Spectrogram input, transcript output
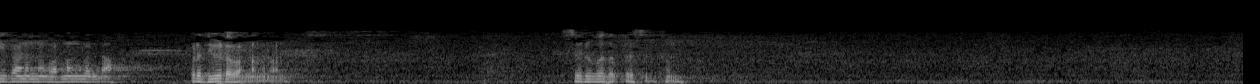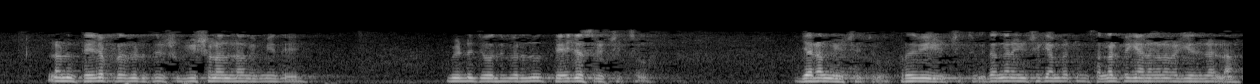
ഈ കാണുന്ന വർണങ്ങളല്ല പൃഥ്വിയുടെ വർണങ്ങളാണ്. സ്വരൂപത പ്രസിദ്ധം. അല്ലാണ്ട് തേജപ്രകൃതി ഭീഷണല്ല ഗമ്യത വീണ്ടും ചോദ്യം വരുന്നു തേജസ് വീക്ഷിച്ചു ജലം വീക്ഷിച്ചു പൃഥ്വി വീക്ഷിച്ചു. ഇതെങ്ങനെ വീക്ഷിക്കാൻ പറ്റും? സങ്കല്പിക്കാൻ അങ്ങനെ കഴിയുന്നില്ല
